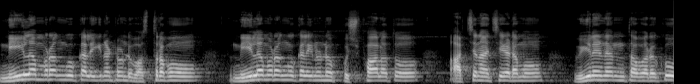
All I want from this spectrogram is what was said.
నీలం రంగు కలిగినటువంటి వస్త్రము నీలం రంగు కలిగిన పుష్పాలతో అర్చన చేయడము వీలైనంత వరకు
